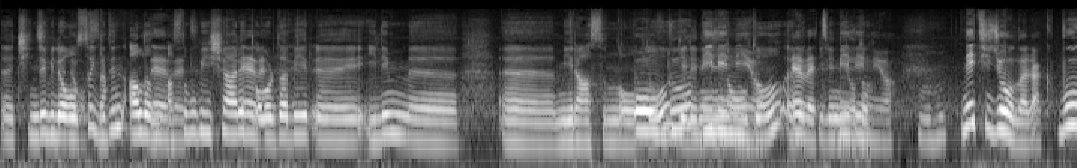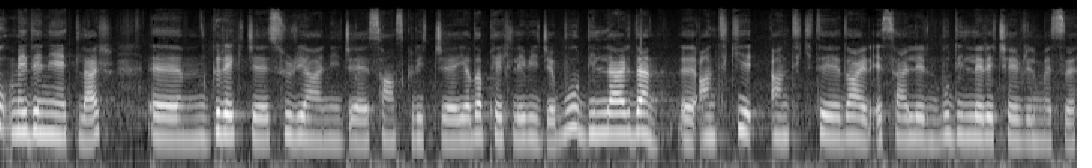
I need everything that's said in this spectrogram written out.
Çin'de, Çin'de bile olsa, olsa gidin alın. Evet. Aslında bu bir işaret. Evet. Orada bir e, ilim e, e, mirasının olduğu, olduğu geleneğinin biliniyor. olduğu evet, evet biliniyor. Hı hı. Netice olarak bu medeniyetler e, Grekçe, Süryanice, Sanskritçe ya da Pehlevice bu dillerden e, antiki antikiteye dair eserlerin bu dillere çevrilmesi,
